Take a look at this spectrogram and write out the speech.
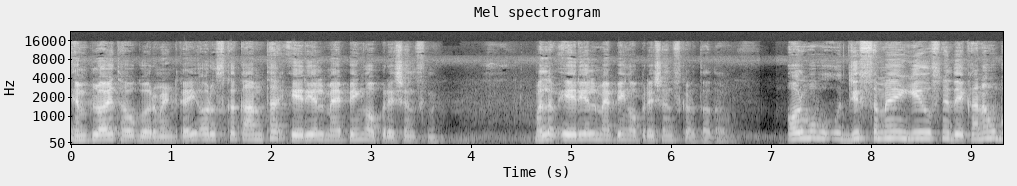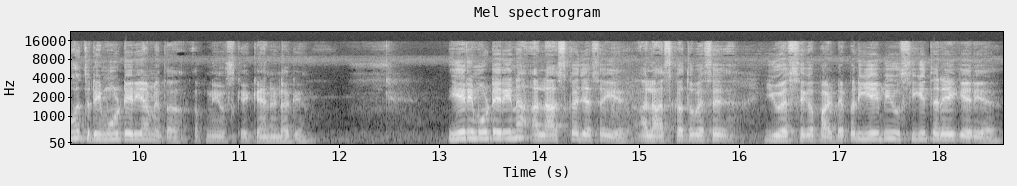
एम्प्लॉय था वो गवर्नमेंट का ही, और उसका काम था एरियल मैपिंग ऑपरेशंस में। मतलब एरियल मैपिंग ऑपरेशंस करता था वो। और वो, जिस समय ये उसने देखा ना, वो बहुत रिमोट एरिया में था, अपनी उसके कनाडा के। ये रिमोट एरिया ना अलास्का जैसा ही है। अलास्का तो वैसे यूएसए का पार्ट है, पर ये भी उसी की तरह एक एरिया है।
